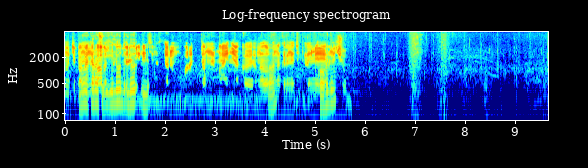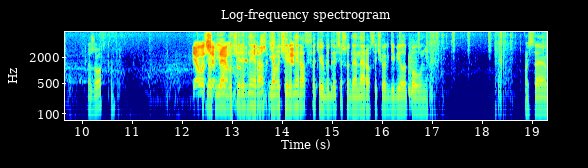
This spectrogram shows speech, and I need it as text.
Ну, типа, Ну, в і, мене коротше, бабушка і люди- живе в лю- Вінниці на старому городі, там немає ніякого налогу на криницю, по крайній мірі, Кого я не дім? чув. Жорстко. Я от Чувак, ще я в приїхав, очередний раз, я в очередний раз, кстати, убедився, що ДНРовці, чувак, дебіли повні. Ось е,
